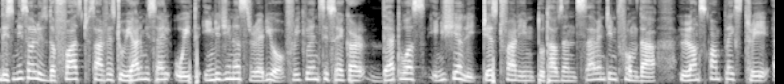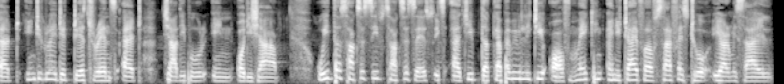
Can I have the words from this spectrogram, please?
This missile is the first surface-to-air missile with indigenous radio frequency seeker that was initially test-fired in 2017 from the Launch Complex 3 at Integrated Test Range at Chandipur in Odisha. With the successive successes, it achieved the capability of making any type of surface-to-air missile.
